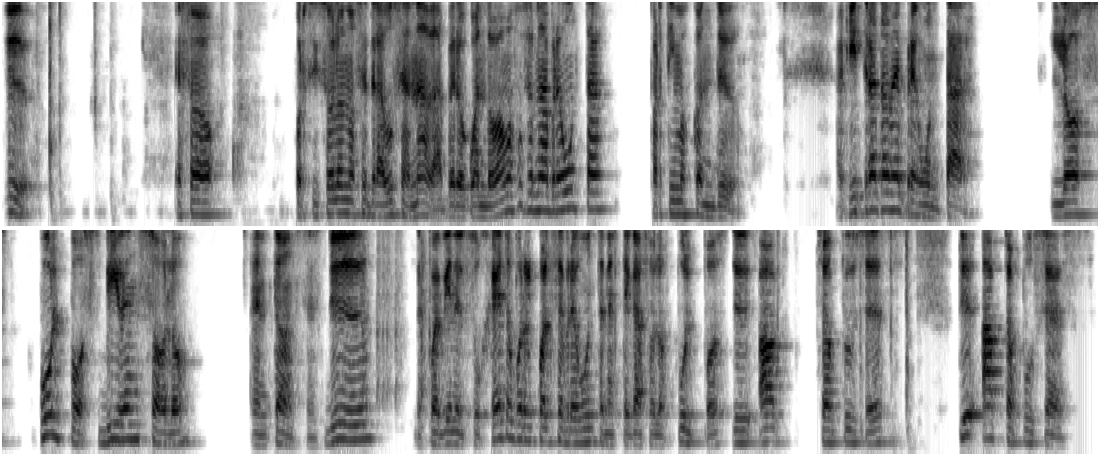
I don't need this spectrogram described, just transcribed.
Do. Eso por sí solo no se traduce a nada, pero cuando vamos a hacer una pregunta, partimos con do. Aquí trata de preguntar, ¿los pulpos viven solo? Entonces, do, después viene el sujeto por el cual se pregunta, en este caso los pulpos, do octopuses, do octopuses.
